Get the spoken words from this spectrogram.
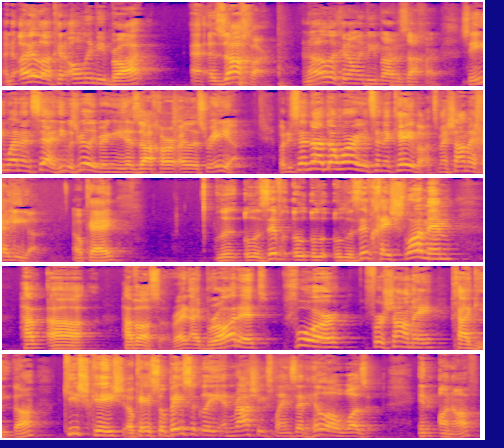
An oila can only be brought a zachar. An oila can only be brought a zachar. So he went and said he was really bringing his zachar oilis re'iyah. But he said, no, don't worry, it's in a cave. It's meshame chagiga. Okay? Uleziv shlamim havasa. Right? I brought it for for shame chagiga. Kishkesh. Okay, so basically, and Rashi explains that Hillel was in Anav,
